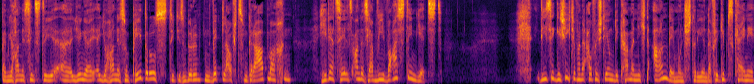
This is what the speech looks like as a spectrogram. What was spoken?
Beim Johannes sind es die äh, Jünger Johannes und Petrus, die diesen berühmten Wettlauf zum Grab machen. Jeder erzählt es anders. Ja, wie war's denn jetzt? Diese Geschichte von der Auferstehung, die kann man nicht andemonstrieren. Dafür gibt es keine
